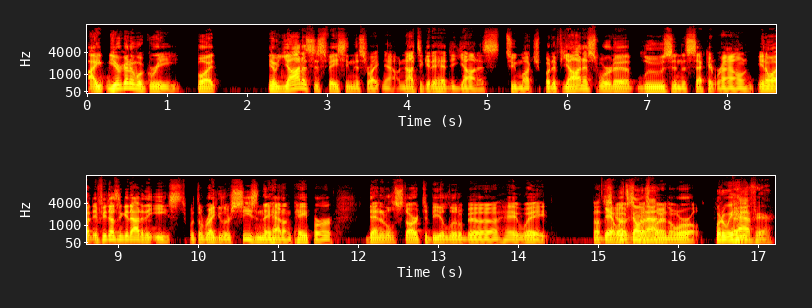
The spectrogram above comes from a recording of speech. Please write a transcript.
I, you're going to agree, but you know, Giannis is facing this right now. Not to get ahead to Giannis too much, but if Giannis were to lose in the second round, you know what? If he doesn't get out of the East with the regular season they had on paper, then it'll start to be a little bit. Of, hey, wait, yeah, what's going best on? player in the world. What do we I have mean, here?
